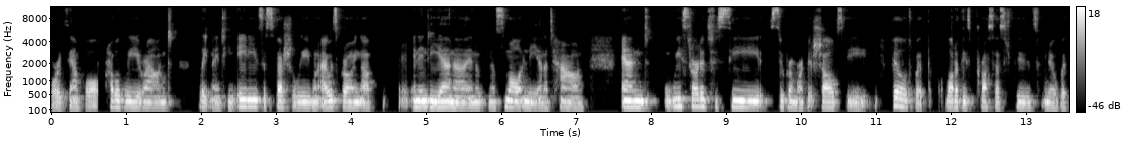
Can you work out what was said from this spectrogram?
for example, probably around late 1980s, especially when I was growing up in Indiana, in a, in a, small Indiana town. And we started to see supermarket shelves be filled with a lot of these processed foods, you know, with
